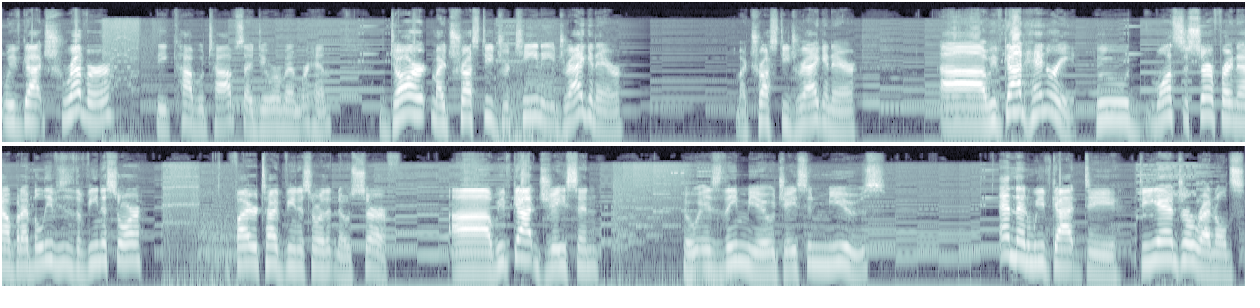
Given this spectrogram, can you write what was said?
We've got Trevor, the Kabutops. I do remember him. Dart, my trusty Dratini, Dragonair. My trusty Dragonair. Uh, we've got Henry, who wants to surf right now, but I believe he's the Venusaur. Fire-type Venusaur that knows surf. Uh, we've got Jason, who is the Mew, Jason Muse. And then we've got D, Deandra Reynolds,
